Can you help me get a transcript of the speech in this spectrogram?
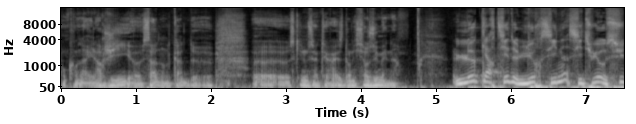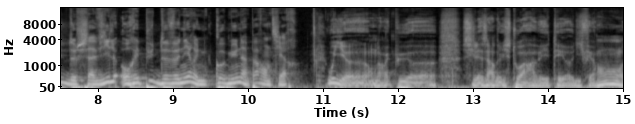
Donc on a élargi euh, ça dans le cadre de euh, ce qui nous intéresse dans les sciences humaines. Le quartier de Lurcine, situé au sud de Chaville, aurait pu devenir une commune à part entière. Oui, euh, on aurait pu, si les arts de l'histoire avaient été différents,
